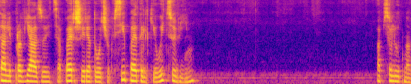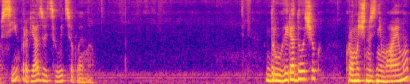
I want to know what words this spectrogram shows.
Далі пров'язується перший рядочок, всі петельки лицьові. Абсолютно всі пров'язуються лицьовими. Другий рядочок, кромочну знімаємо,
